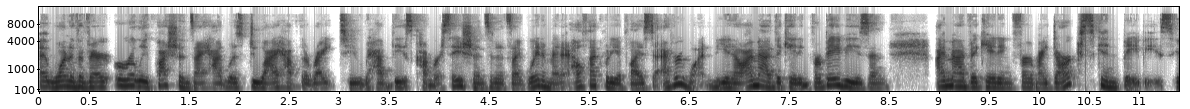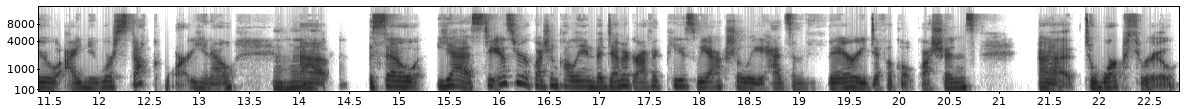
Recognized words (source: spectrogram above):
uh, one of the very early questions I had was, "Do I have the right to have these conversations?" And it's like, wait a minute, health equity applies to everyone. You know, I'm advocating for babies, and I'm advocating for my dark skinned babies who I knew were stuck more. You know, mm-hmm. uh, so, yes, to answer your question, Colleen, the demographic piece, we actually had some very difficult questions uh, to work through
